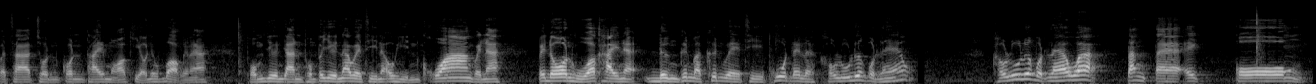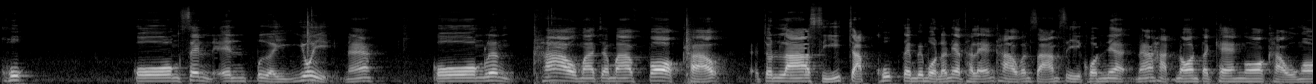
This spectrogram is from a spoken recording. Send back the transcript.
ประชาชนคนไทยหมอเขียวเนี่ยผมบอกเลยนะ ผมยืนยันผมไปยืนหน้าเวทีนะเอาหินคว้างไปนะ ไปโดนหัวใครเนี่ยดึงขึ้นมาขึ้นเวทีพูดได้เลย เขารู้เรื่องหมดแล้ว เขารู้เรื่องหมดแล้วว่า ตั้งแต่ไอ้โกงคุก โกงเส้นเอ็นเปื่อยยุ่ยนะ โกงเรื่องข้าวมาจะมาฟอกขาว จนลาสีจับคุกเต็มไปหมดแล้วเนี่ยแถลงข่าวกัน 3 4 คนเนี่ยนะหัดนอนตะแคงงอเข่างอ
